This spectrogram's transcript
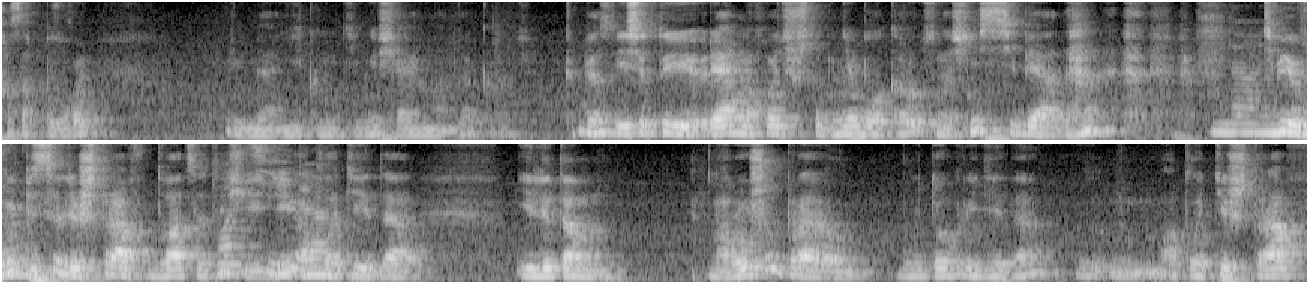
қазақпыз ғой бля екі мың теңге шайыма да короче капец Мгм. если ты реально хочешь чтобы не было коррупции начни с себя да Да, тебе выписали штраф 20 тысяч иди да. оплати да или там нарушил правила будь добрый иди да оплати штраф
